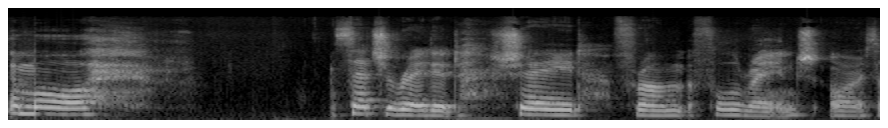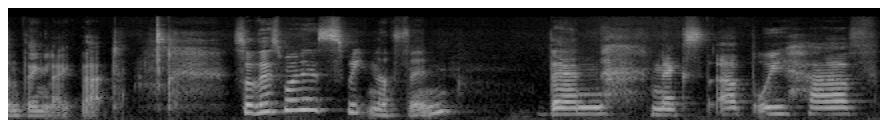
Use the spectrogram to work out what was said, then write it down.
a more saturated shade from full range or something like that. So this one is Sweet Nothing. Then next up we have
